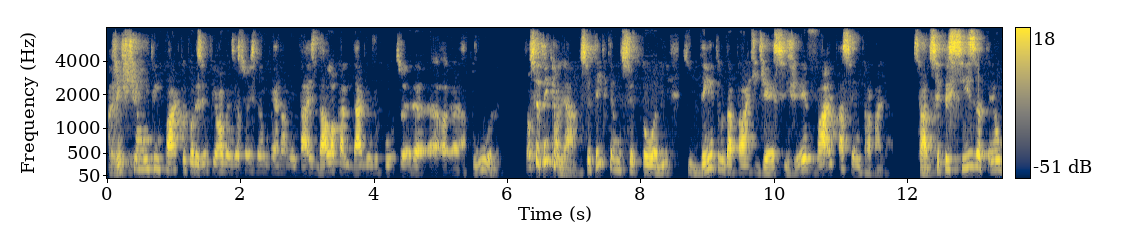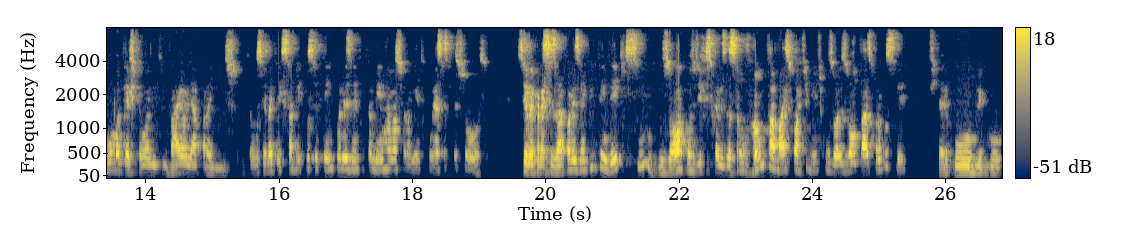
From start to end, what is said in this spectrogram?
A gente tinha muito impacto, por exemplo, em organizações não governamentais da localidade onde o curso era, atua. Né? Então você tem que olhar, você tem que ter um setor ali que dentro da parte de ESG vai estar sendo trabalhado, sabe? Você precisa ter alguma questão ali que vai olhar para isso. Então você vai ter que saber que você tem, por exemplo, também um relacionamento com essas pessoas. Você vai precisar, por exemplo, entender que sim, os órgãos de fiscalização vão estar mais fortemente com os olhos voltados para você. Ministério Público,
